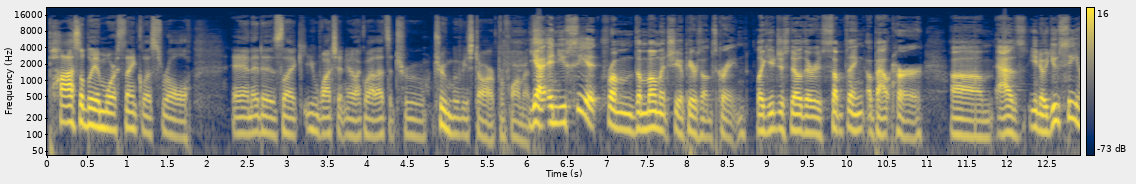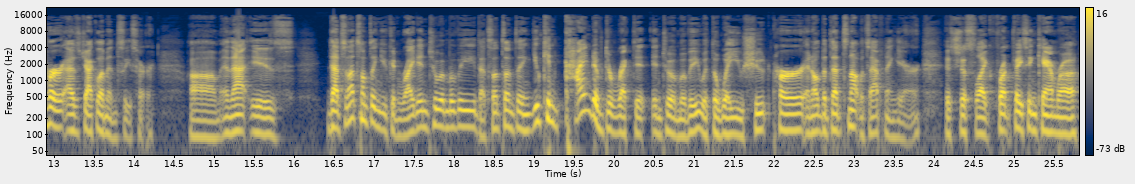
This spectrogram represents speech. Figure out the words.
possibly a more thankless role, and it is like you watch it and you're like, wow, that's a true true movie star performance. Yeah, and you see it from the moment she appears on screen. Like you just know there is something about her. Um, as you know, you see her as Jack Lemmon sees her, um, and that is that's not something you can write into a movie. That's not something you can kind of direct it into a movie with the way you shoot her and all. But that's not what's happening here. It's just like front facing camera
